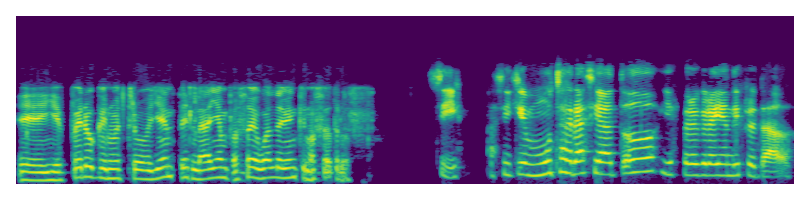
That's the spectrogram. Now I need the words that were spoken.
Eh, y espero que nuestros oyentes la hayan pasado igual de bien que nosotros. Sí, así que muchas gracias a todos y espero que lo hayan disfrutado.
